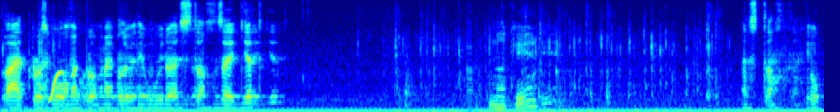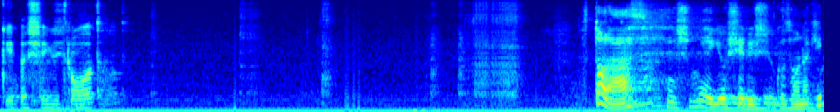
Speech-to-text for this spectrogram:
Light Crossbow megpróbálom meglőni újra ezt az egyet. Oké. Okay. Ezt a jó képességű trollt. Találsz, és még jó sérülés okozol neki.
